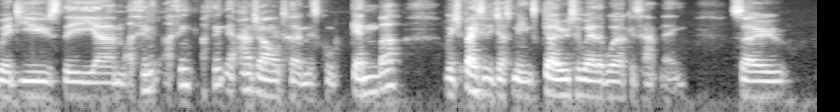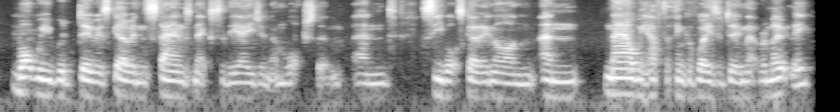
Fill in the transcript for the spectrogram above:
we'd use the um, I think I think I think the agile term is called Gemba, which basically just means go to where the work is happening. So what we would do is go and stand next to the agent and watch them and see what's going on. And now we have to think of ways of doing that remotely.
